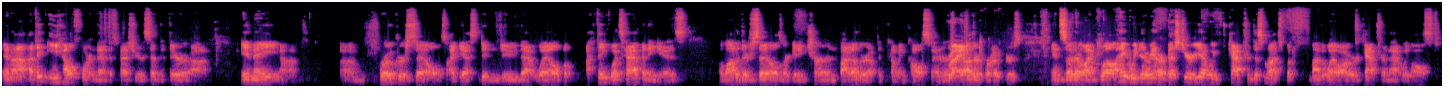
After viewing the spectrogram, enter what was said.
And I, I think eHealth learned that this past year. They said that their uh, MA uh, um, broker sales, I guess, didn't do that well. But I think what's happening is a lot of their sales are getting churned by other up and coming call centers, Right. other brokers. And so they're like, well, hey, we did we had our best year yet. We've captured this much, but by the way, while we were capturing that, we lost,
